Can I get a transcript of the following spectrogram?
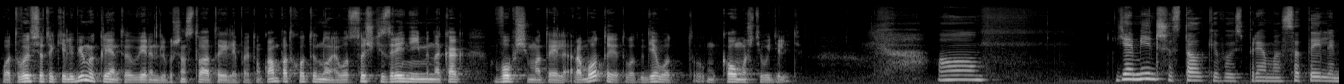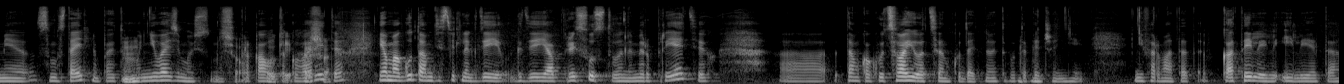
Вот вы все-таки любимый клиент, я уверен, для большинства отелей, поэтому к вам подход иной. А вот с точки зрения именно как в общем отеле работает, вот где вот кого можете выделить? А, я меньше сталкиваюсь прямо с отелями самостоятельно, поэтому mm-hmm. не возьмусь Всё, про кого-то окей, говорить. Да? Я могу там действительно, где, где я присутствую на мероприятиях, а, там какую-то свою оценку дать, но это вот опять же не, не формат от, отеля или, или это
